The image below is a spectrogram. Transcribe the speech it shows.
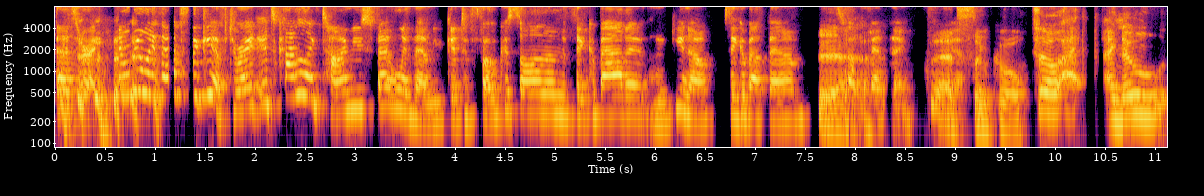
That's right. And really, that's the gift, right? It's kind of like time you spend with them. You get to focus on them and think about it and, you know, think about them. Yeah. It's not a bad thing. That's yeah. so cool. So I, I know,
